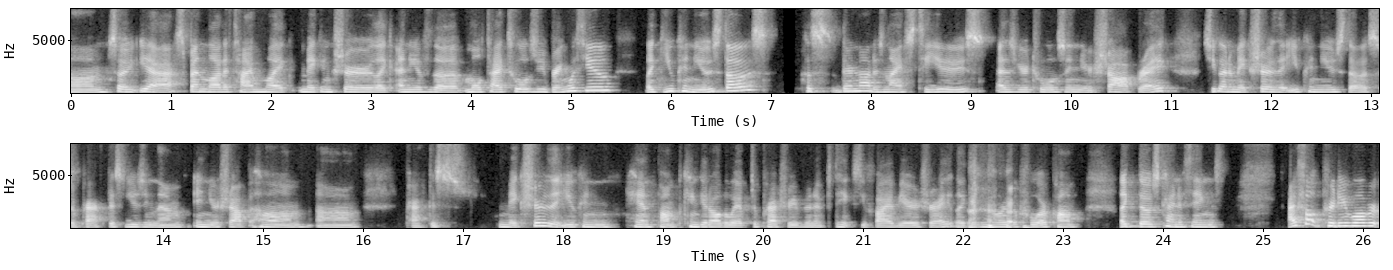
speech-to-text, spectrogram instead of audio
um so yeah spend a lot of time like making sure like any of the multi tools you bring with you like you can use those because they're not as nice to use as your tools in your shop right? So you got to make sure that you can use those. So practice using them in your shop at home um, practice make sure that you can hand pump can get all the way up to pressure even if it takes you five years right? Like ignore the floor pump like those kind of things. I felt pretty well re-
